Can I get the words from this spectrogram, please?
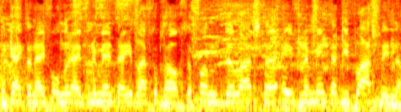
En kijk dan even onder evenementen en je blijft op de hoogte van de laatste evenementen die plaatsvinden.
